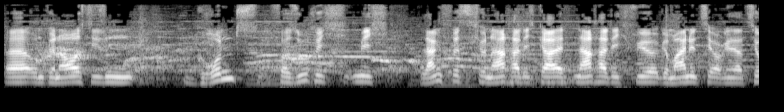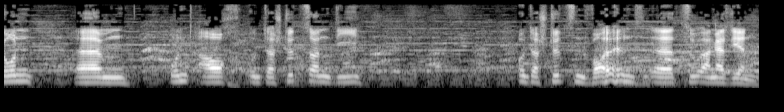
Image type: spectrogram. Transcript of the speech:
Äh, und genau aus diesem Grund versuche ich mich langfristig und Nachhaltigkeit, nachhaltig für gemeinnützige Organisationen ähm, und auch Unterstützern, die unterstützen wollen, äh, zu engagieren.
